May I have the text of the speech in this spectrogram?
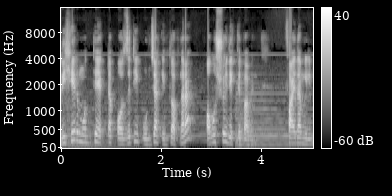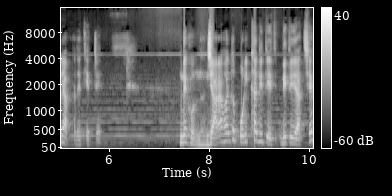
গৃহের মধ্যে একটা পজিটিভ ঊর্জা কিন্তু আপনারা অবশ্যই দেখতে পাবেন। ফায়দা মিলবে আপনাদের ক্ষেত্রে। দেখুন, যারা হয়তো পরীক্ষা দিতে দিতে যাচ্ছেন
